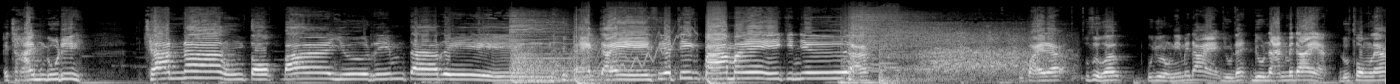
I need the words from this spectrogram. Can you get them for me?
ไอ้ชายมึงดูดิฉันนั่งตกปลาอยู่ริมตาริงแปลกใจเสียจริงปลาไม่กินเยื่อกูไปแล้วรู้สึกว่ากูอยู่ตรงนี้ไม่ได้อะอยู่ได้อยู่นานไม่ได้อะดูทรงแล้ว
